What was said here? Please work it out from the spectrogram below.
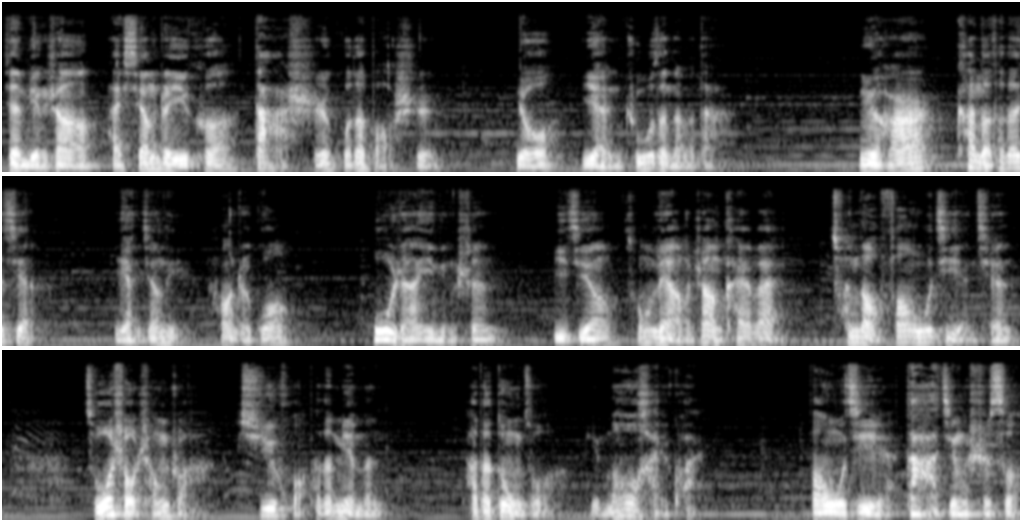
剑柄上还镶着一颗大石国的宝石，有眼珠子那么大。女孩看到他的剑，眼睛里放着光，忽然一拧身，已经从两丈开外窜到方无忌眼前，左手成爪虚晃他的面门。他的动作比猫还快，方无忌大惊失色，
